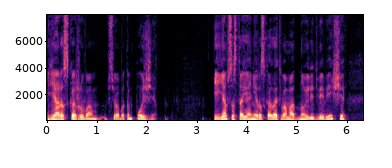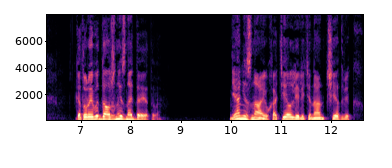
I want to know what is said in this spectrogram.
Я расскажу вам все об этом позже. И я в состоянии рассказать вам одну или две вещи, которые вы должны знать до этого. Я не знаю, хотел ли лейтенант Чедвик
